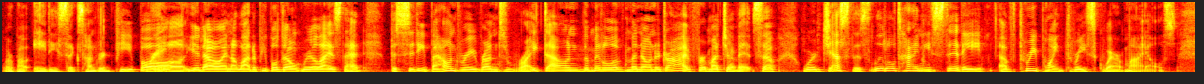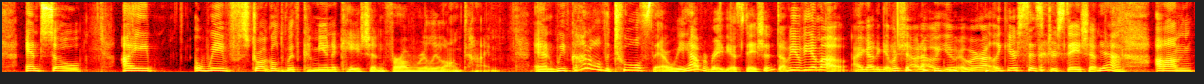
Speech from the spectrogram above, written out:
We're about eighty six hundred people. Right. You know, and a lot of people don't realize that the city boundary runs right down the middle of Monona Drive for much of it. So we're just this little tiny city of 3.3 square miles. And so I we've struggled with communication for a really long time. And we've got all the tools there. We have a radio station, WVMO. I got to give a shout out. You, we're at like your sister station. Yeah. Um,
